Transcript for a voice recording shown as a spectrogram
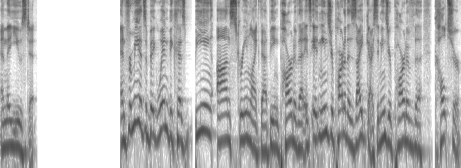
And they used it. And for me, it's a big win because being on screen like that, being part of that, it means you're part of the zeitgeist. It means you're part of the culture,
